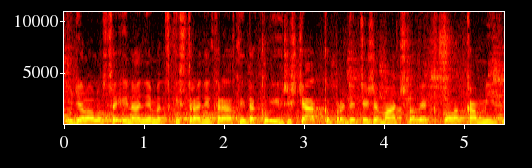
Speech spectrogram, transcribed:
udělalo se i na německé straně krásný takový hřišťátko pro děti, že má člověk kolem kam jít,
